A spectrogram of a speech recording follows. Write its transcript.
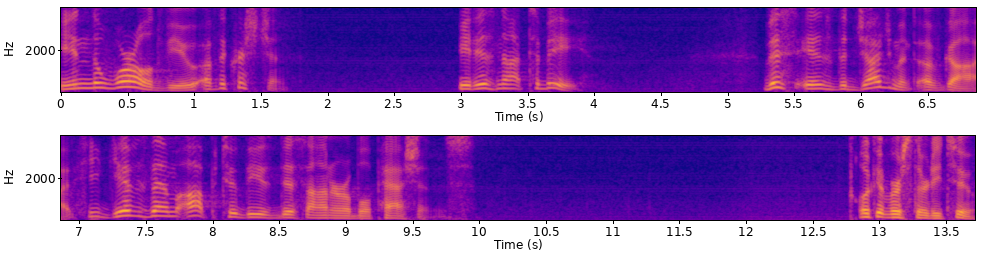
in the worldview of the Christian. It is not to be. This is the judgment of God. He gives them up to these dishonorable passions. Look at verse 32.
